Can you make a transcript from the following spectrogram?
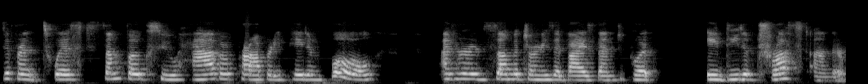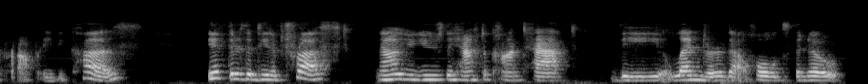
different twist. Some folks who have a property paid in full, I've heard some attorneys advise them to put a deed of trust on their property because if there's a deed of trust, now you usually have to contact the lender that holds the note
